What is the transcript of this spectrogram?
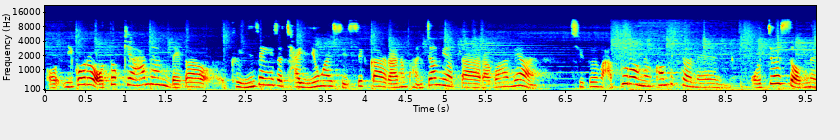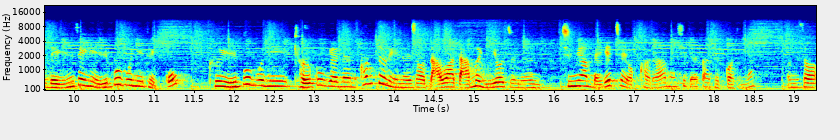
어, 이거를 어떻게 하면 내가 그 인생에서 잘 이용할 수 있을까라는 관점이었다라고 하면 지금 앞으로는 컴퓨터는 어쩔 수 없는 내 인생의 일부분이 됐고 그 일부분이 결국에는 컴퓨터로 인해서 나와 남을 이어주는 중요한 매개체 역할을 하는 시대가 됐거든요. 그래서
